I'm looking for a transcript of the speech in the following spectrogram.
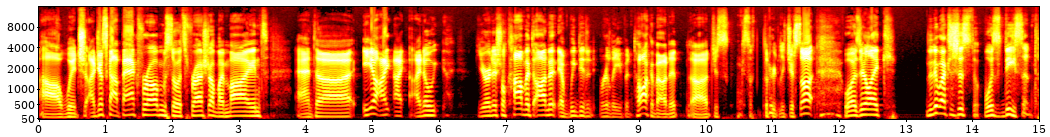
uh, which I just got back from, so it's fresh on my mind. And, uh, yeah, I, I, I know your initial comment on it, and we didn't really even talk about it, uh, just literally just saw it, was you're like, The New Exorcist was decent.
